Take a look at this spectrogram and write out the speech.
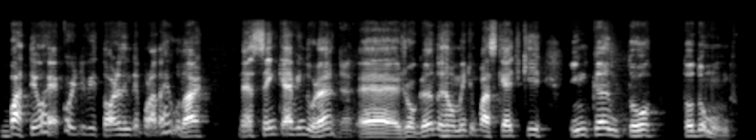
bateu o recorde de vitórias em temporada regular, né? sem Kevin Durant, é. É, jogando realmente um basquete que encantou todo mundo.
